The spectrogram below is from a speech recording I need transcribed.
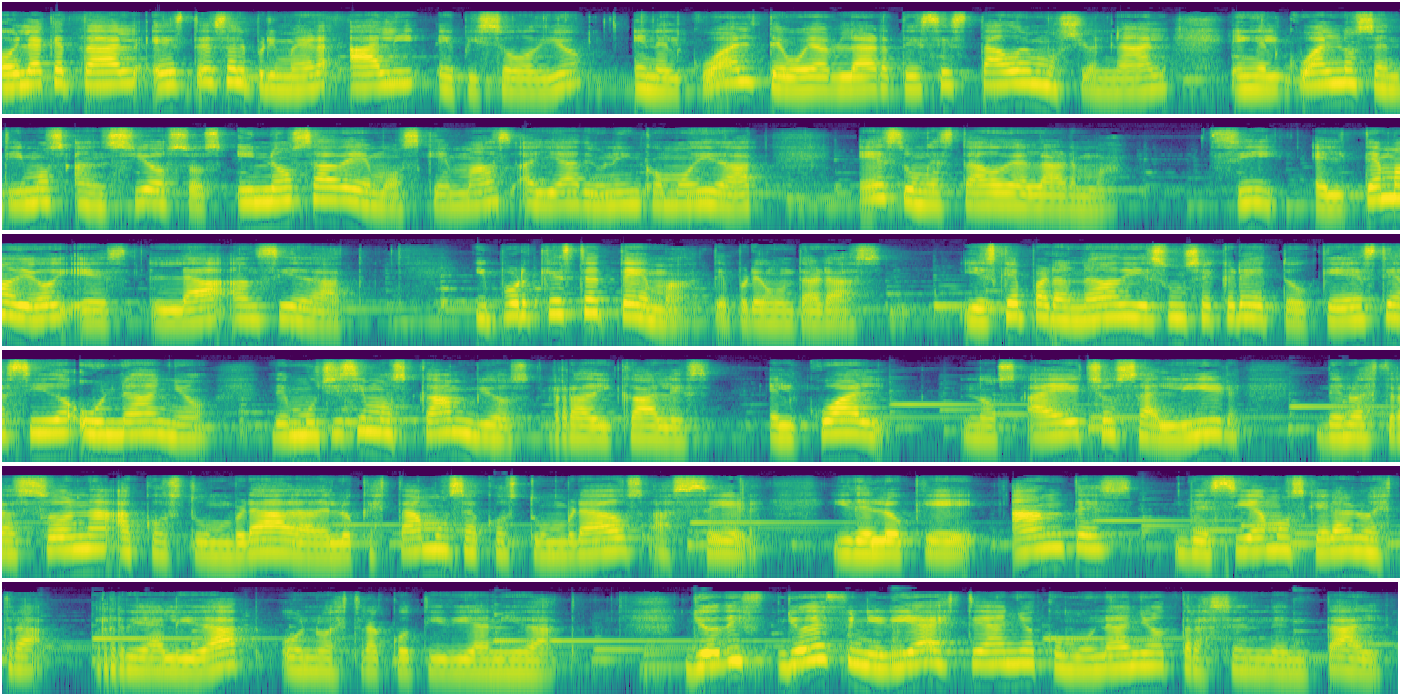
Hola, ¿qué tal? Este es el primer Ali episodio en el cual te voy a hablar de ese estado emocional en el cual nos sentimos ansiosos y no sabemos que más allá de una incomodidad es un estado de alarma. Sí, el tema de hoy es la ansiedad. ¿Y por qué este tema? Te preguntarás. Y es que para nadie es un secreto que este ha sido un año de muchísimos cambios radicales, el cual nos ha hecho salir de nuestra zona acostumbrada, de lo que estamos acostumbrados a hacer y de lo que antes decíamos que era nuestra realidad o nuestra cotidianidad. Yo, yo definiría este año como un año trascendental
